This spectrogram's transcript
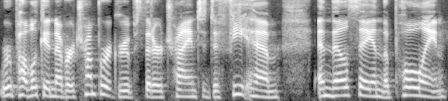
Republican never Trumper groups that are trying to defeat him. And they'll say in the polling,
